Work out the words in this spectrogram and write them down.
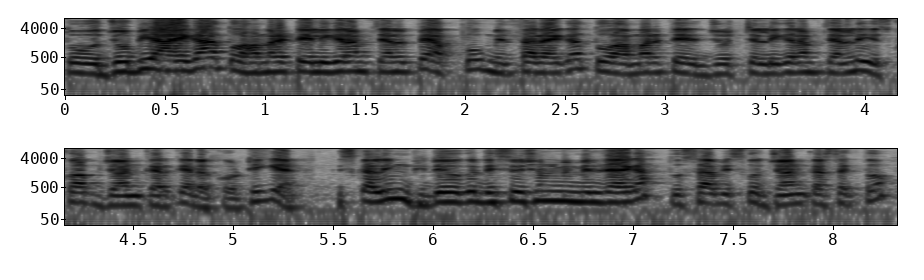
तो जो भी आएगा तो हमारे टेलीग्राम चैनल पे आपको मिलता रहेगा तो हमारे जो टेलीग्राम चैनल है, इसको आप ज्वाइन करके रखो, ठीक है? इसका लिंक वीडियो को डिस्क्रिप्शन में मिल जाएगा तो आप इसको ज्वाइन कर सकते हो।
